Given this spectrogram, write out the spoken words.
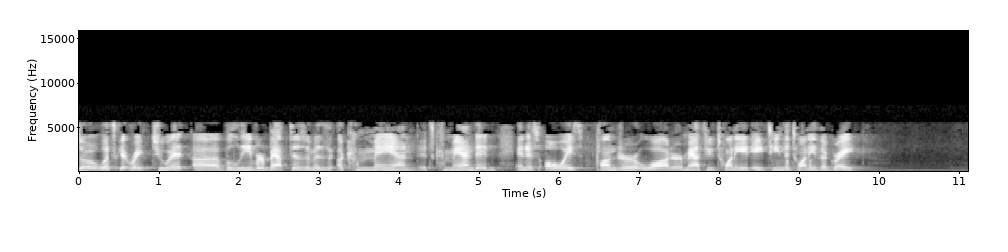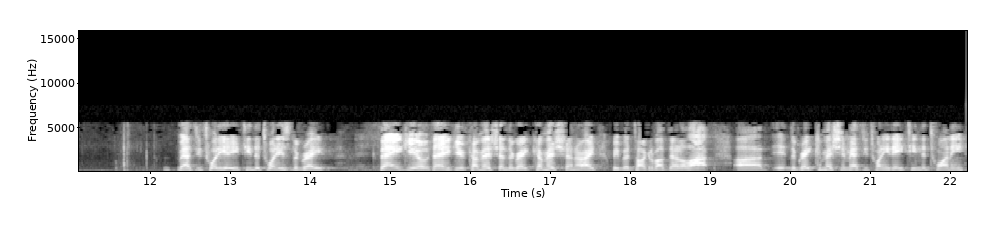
so let's get right to it. Uh, believer baptism is a command. It's commanded and it's always underwater. Matthew 28, 18 to 20, the great Matthew 28, 18 to 20 is the great. Thank you, thank you. Commission, the Great Commission, all right? We've been talking about that a lot. Uh, it, the Great Commission, Matthew 28, 18 to 20.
